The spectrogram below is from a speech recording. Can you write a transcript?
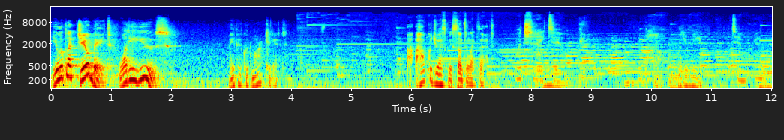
You look like jailbait. What do you use? Maybe I could market it. Uh, how could you ask me something like that? What should I do What do you mean? to improve?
